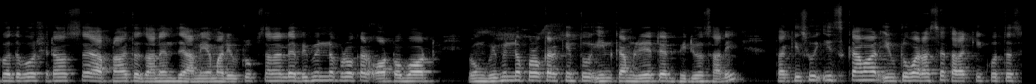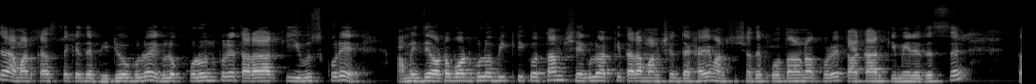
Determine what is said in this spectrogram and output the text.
করে দেবো, সেটা হচ্ছে আপনারা হয়তো জানেন যে আমি আমার ইউটিউব চ্যানেলে বিভিন্ন প্রকার অটোবট এবং বিভিন্ন প্রকার কিন্তু ইনকাম রিলেটেড ভিডিও ছাড়ি। তা কিছু স্কামার ইউটিউবার আছে, তারা কি করতেছে, আমার কাছ থেকে যে ভিডিওগুলো এগুলো ক্লোন করে তারা আর কি ইউজ করে আমি যে অটোবটগুলো বিক্রি করতাম, সেগুলো আর কি তারা মানুষের দেখায়, মানুষের সাথে প্রতারণা করে টাকা আর কি মেরে দিচ্ছে। তো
